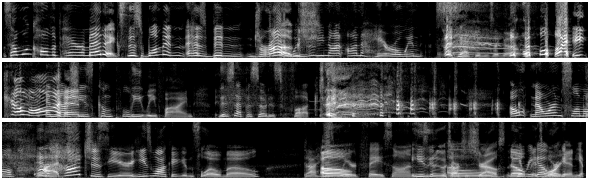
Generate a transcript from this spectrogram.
someone call the paramedics. This woman has been drugged. Was she not on heroin seconds ago? like, come on. and now she's completely fine. This episode is fucked. Oh, now we're in slow mo of and Hotch. Hotch is here. He's walking in slow mo. Got his Oh, weird face on. he's gonna go talk to Oh, Strauss. No, Nope, it's go. We're Morgan. get- yep,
